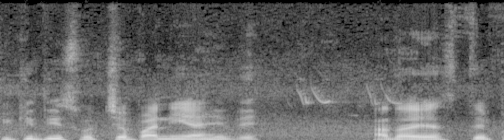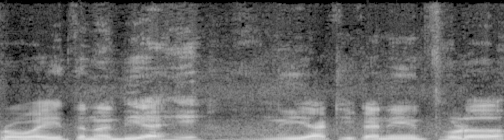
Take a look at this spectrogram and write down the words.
की किती स्वच्छ पाणी आहे ते. आता या ते प्रवाहित नदी आहे आणि या ठिकाणी थोडं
